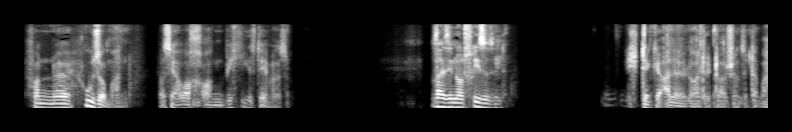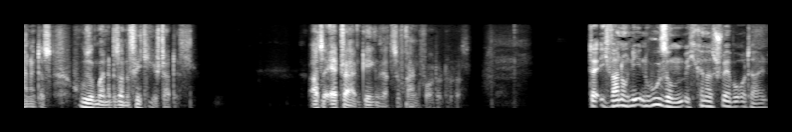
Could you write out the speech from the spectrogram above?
von äh, Husum an, was ja auch, auch ein wichtiges Thema ist. Weil sie Nordfriese sind. Ich denke, alle Leute in Deutschland sind der Meinung, dass Husum eine besonders wichtige Stadt ist. Also etwa im Gegensatz zu Frankfurt oder was. Da, ich war noch nie in Husum, ich kann das schwer beurteilen.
